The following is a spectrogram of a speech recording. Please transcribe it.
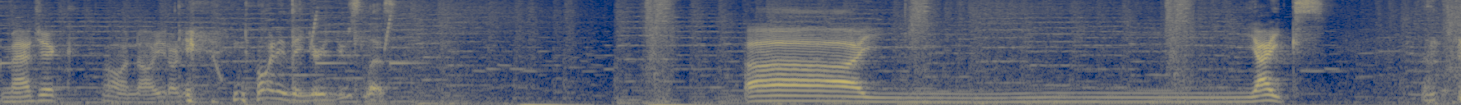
Magic. Oh no, you don't even know anything. You're useless. Uh, yikes.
